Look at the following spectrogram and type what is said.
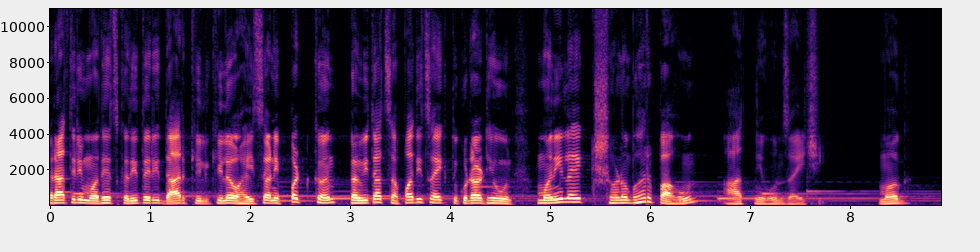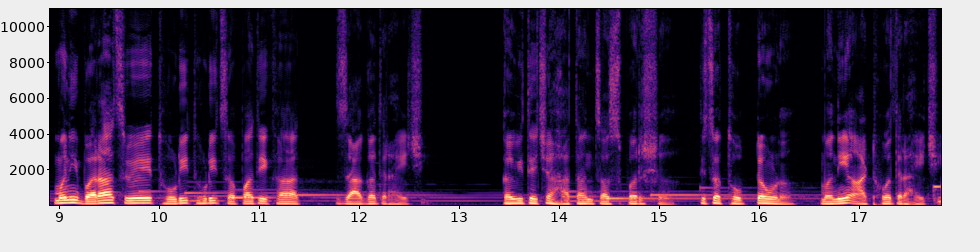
रात्री मध्येच कधीतरी दार किलकिलं व्हायचं आणि पटकन कविता चपातीचा एक तुकडा ठेवून मनीला एक क्षणभर पाहून आत निघून जायची. मग मनी बराच वेळ थोडी थोडी चपाती खात जागत राहायची. कवितेच्या हातांचा स्पर्श तिचं थोपटवणं मनी आठवत राहायची.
